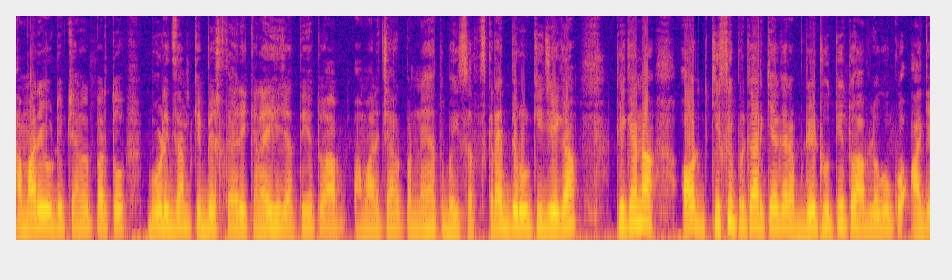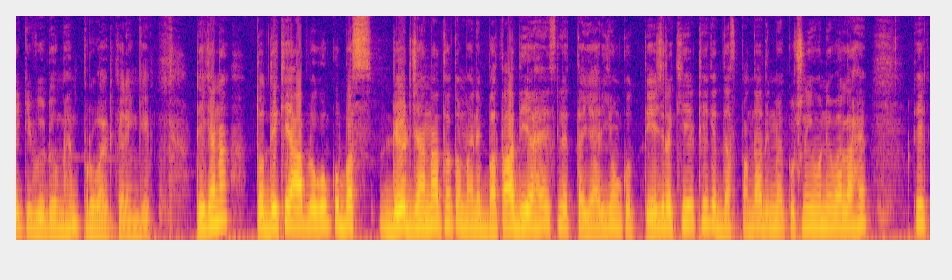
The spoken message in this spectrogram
हमारे यूट्यूब चैनल पर तो बोर्ड एग्ज़ाम की बेस्ट तैयारी कराई ही जाती है तो आप हमारे चैनल पर नए हैं तो भाई सब्सक्राइब ज़रूर कीजिएगा, ठीक है ना? और किसी प्रकार की अगर अपडेट होती है तो आप लोगों को आगे की वीडियो में हम प्रोवाइड करेंगे। ठीक है ना? तो देखिए, आप लोगों को बस डेट जानना था तो मैंने बता दिया है, इसलिए तैयारियों को तेज़ रखिए, ठीक है? दस पंद्रह दिन में कुछ नहीं होने वाला है, ठीक?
